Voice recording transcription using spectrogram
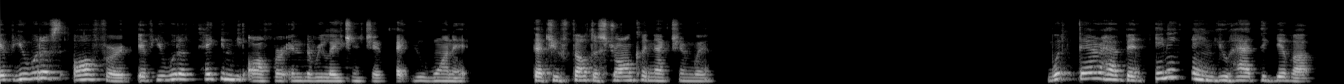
If you would have offered, if you would have taken the offer in the relationship that you wanted, that you felt a strong connection with, would there have been anything you had to give up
